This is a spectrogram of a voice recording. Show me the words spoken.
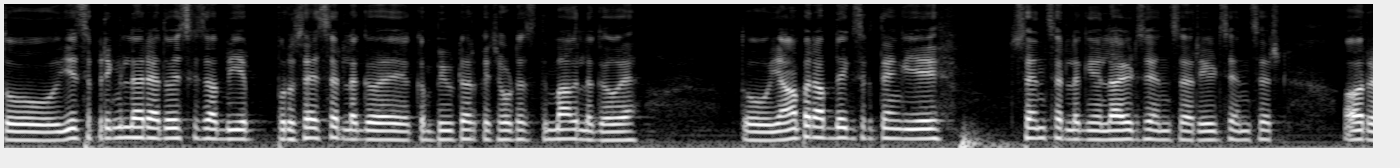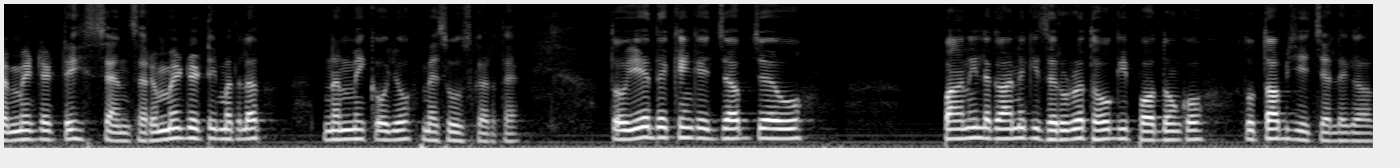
तो ये स्प्रिंकलर है तो इसके साथ भी ये प्रोसेसर लगा हुआ है कंप्यूटर का छोटा सा दिमाग लगा हुआ है। तो यहाँ पर आप देख सकते हैं कि ये सेंसर लगे हैं लाइट सेंसर रीड सेंसर और इमिडिटी सेंसर इमिडिटी मतलब नमी को जो महसूस करता है। तो ये देखें कि जब जो वो पानी लगाने की ज़रूरत होगी पौधों को तो तब ये चलेगा।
